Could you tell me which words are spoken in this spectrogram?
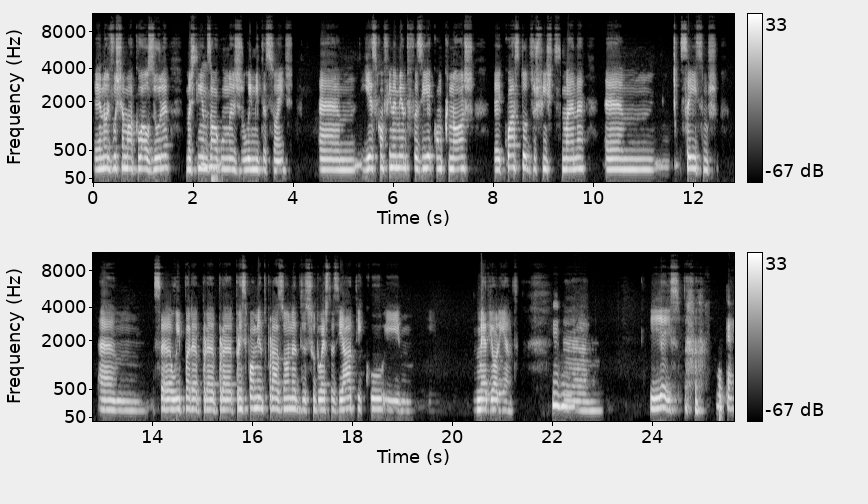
Eu não lhe vou chamar clausura, mas tínhamos uhum. algumas limitações. Um, e esse confinamento fazia com que nós quase todos os fins de semana um, saíssemos um, ali para, para, para, principalmente para a zona de Sudoeste Asiático e, e Médio Oriente. Uhum. Um, e é isso. Ok,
